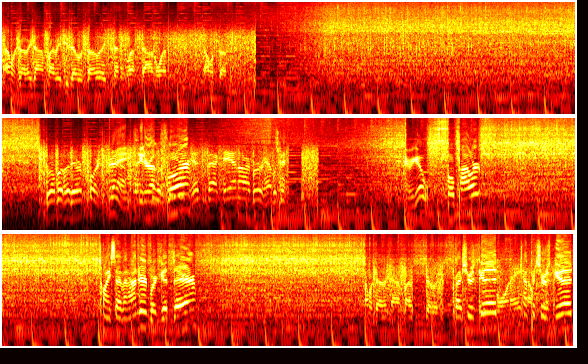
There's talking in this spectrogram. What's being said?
Alpha traffic down 582 Delta Charlie, extending left downwind. Alpha traffic. Feet on the floor. Heading back to Ann Arbor. Have a good. Here we go, full power. 2700, we're good there. Alpha traffic down 582 Delta. Pressure's good, temperature's good.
